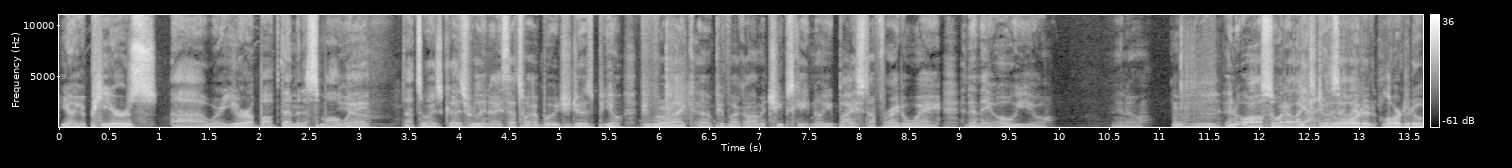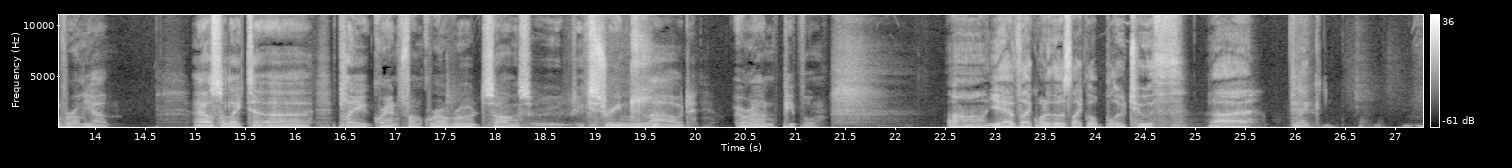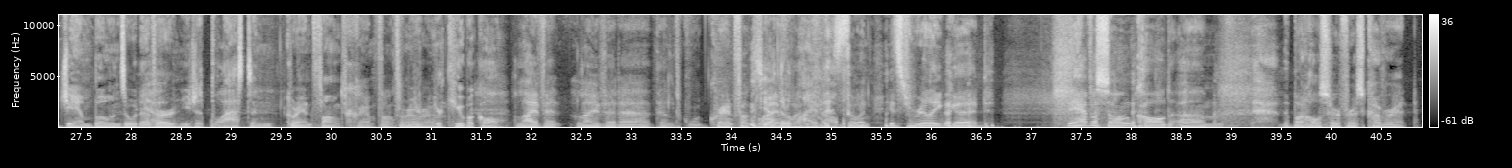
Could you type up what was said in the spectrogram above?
you know, your peers, uh, where you're above them in a small Yeah. way, that's always good. It's really nice. That's why what you do is you know people are like uh, people are like oh I'm a cheapskate. No, you buy stuff right away, and then they owe you. You know, mm-hmm. and also what I like yeah, to do is lord like, it, lord it over them. yeah. I also like to uh, play Grand Funk Railroad songs extremely loud around people. Uh, you have like one of those like little Bluetooth, uh, like jam bones or whatever, and you just blast in Grand Funk Grand Funk from your, your cubicle. live at live at uh, the Grand Funk Yeah, live. their one. live That's the one. It's really good. they have a song called um, "The Butthole Surfers" cover it.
